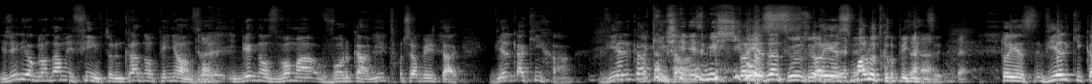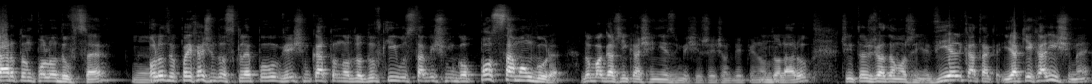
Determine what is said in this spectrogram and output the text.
jeżeli oglądamy film, w którym kradną pieniądze i biegną z dwoma workami, to trzeba powiedzieć tak, wielka kicha, wielka Bo tam kicha, się nie zmieściło to jest, za dużo, to jest malutko pieniędzy. tak. To jest wielki karton po lodówce. No. Po lodówce pojechaliśmy do sklepu, wzięliśmy karton od lodówki i ustawiliśmy go po samą górę. Do bagażnika się nie zmieści 65 Mhm. milionów dolarów, czyli to już wiadomo, że nie. Wielka tak, jak jechaliśmy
